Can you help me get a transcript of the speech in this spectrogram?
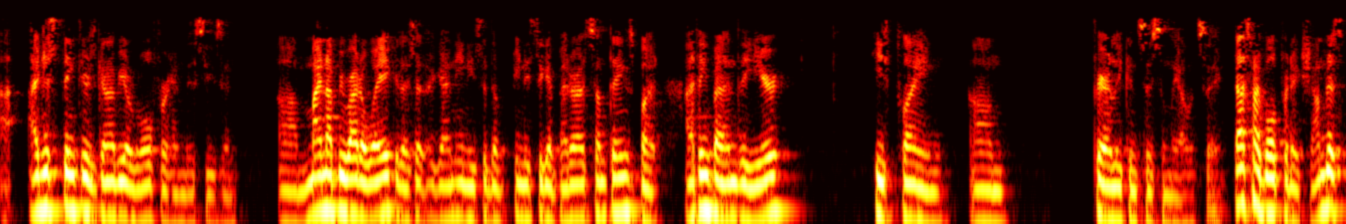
I, just think there's going to be a role for him this season. Um, might not be right away because I said again he needs to he needs to get better at some things, but I think by the end of the year he's playing um, fairly consistently. I would say that's my bold prediction. I'm just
